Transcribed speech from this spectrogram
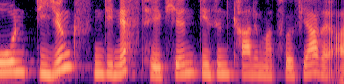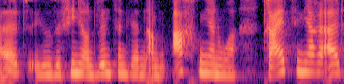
und die Jüngsten, die Nesthäkchen, die sind gerade mal zwölf Jahre alt. Josephine und Vincent werden am 8. Januar 13 Jahre alt,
